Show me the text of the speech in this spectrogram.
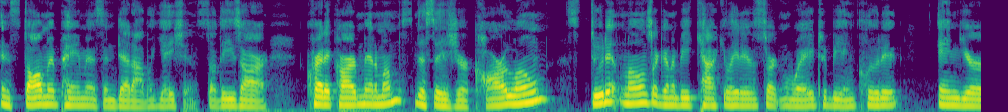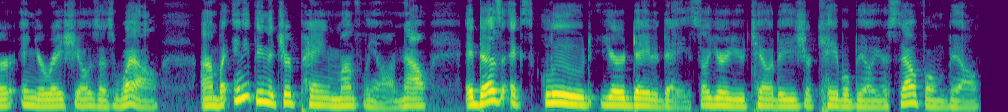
installment payments and debt obligations. So these are credit card minimums. This is your car loan. Student loans are going to be calculated a certain way to be included in your in your ratios as well. Um, but anything that you're paying monthly on. Now it does exclude your day-to-day so your utilities your cable bill your cell phone bill.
